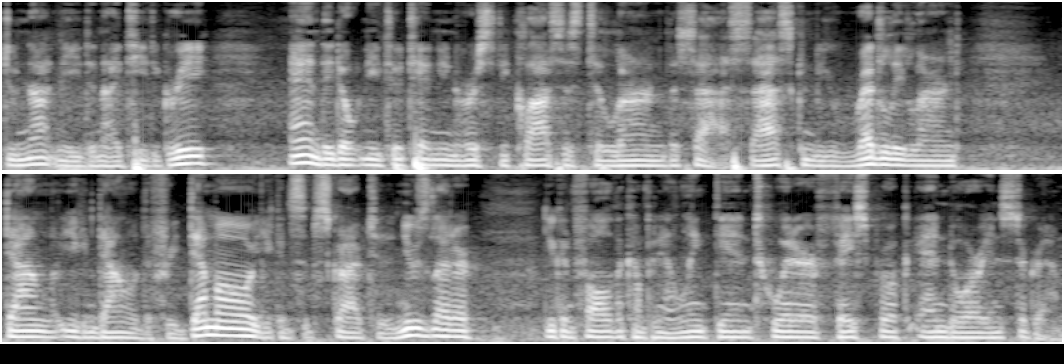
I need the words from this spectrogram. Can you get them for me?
do not need an IT degree and they don't need to attend university classes to learn the SaaS. SaaS can be readily learned. Download, you can download the free demo, you can subscribe to the newsletter, you can follow the company on LinkedIn, Twitter, Facebook, and or Instagram.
